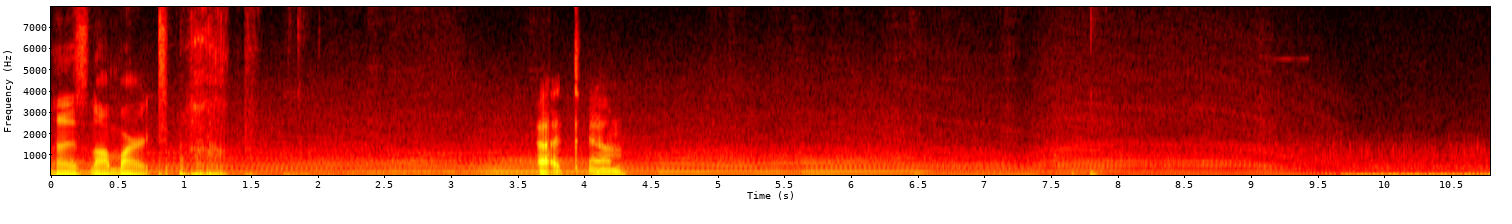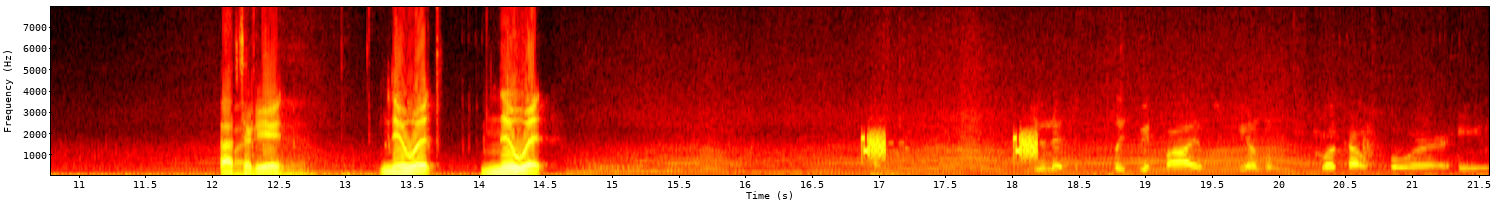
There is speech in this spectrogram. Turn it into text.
and it's not marked. God damn. Five thirty-eight. Knew it. Knew it. Unit, please be advised, be on the lookout for a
